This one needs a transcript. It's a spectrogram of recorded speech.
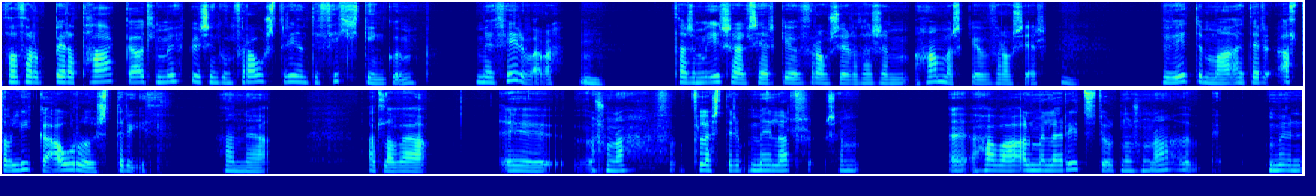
þá þarf að bera að taka öllum upplýsingum frá stríðandi fylkingum með fyrirvara Mm. það sem Ísrael sér gefur frá sér og það sem Hamas gefur frá sér Mm. við vitum að þetta er alltaf líka áróðu stríð þannig að allavega uh, svona flestir miðlar sem uh, hafa almeinlega rítstjórn og svona mun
